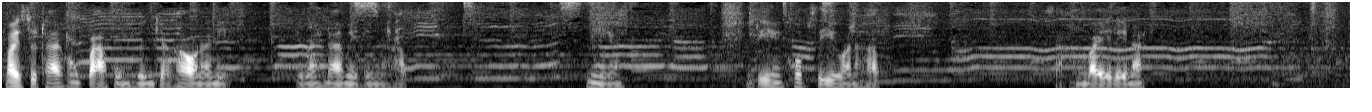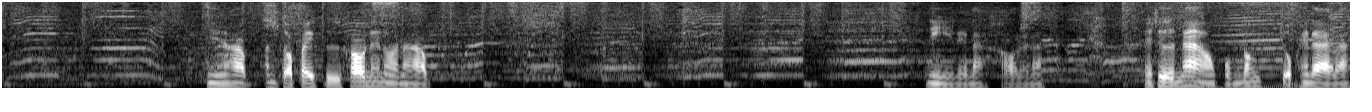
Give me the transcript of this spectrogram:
ใบสุดท้ายของปลาผมถึงจะเข้านะนี่เห็นไหมไดาเมจหนึ่งนะครับ นี่นะตีให้ครบสีก่อนนะครับสามใบเลยนะนี่นะครับ อันต่อไปคือเข้าแน่นอนนะครับ นี่เลยนะเขาแล้วนะ ในเทิร์นหน้าของผมต้องจบให้ได้นะ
